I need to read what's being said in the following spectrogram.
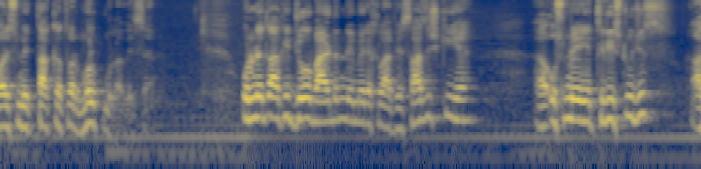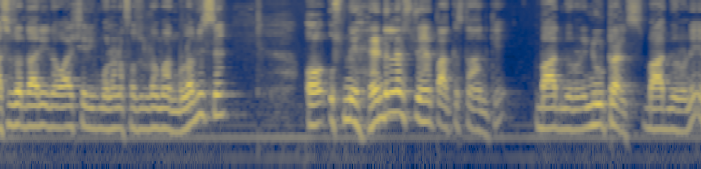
और इसमें एक ताकतवर मुल्क मुलविस है। उन्होंने कहा कि जो बाइडन ने मेरे खिलाफ ये साजिश की है उसमें ये थ्री स्टूजिस आसिफ जरदारी, नवाज़ शरीफ, मौलाना फजलरहमान मुलविस हैं और उसमें हैंडलर्स जो हैं पाकिस्तान के बाद में उन्होंने न्यूट्रल्स बाद में उन्होंने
